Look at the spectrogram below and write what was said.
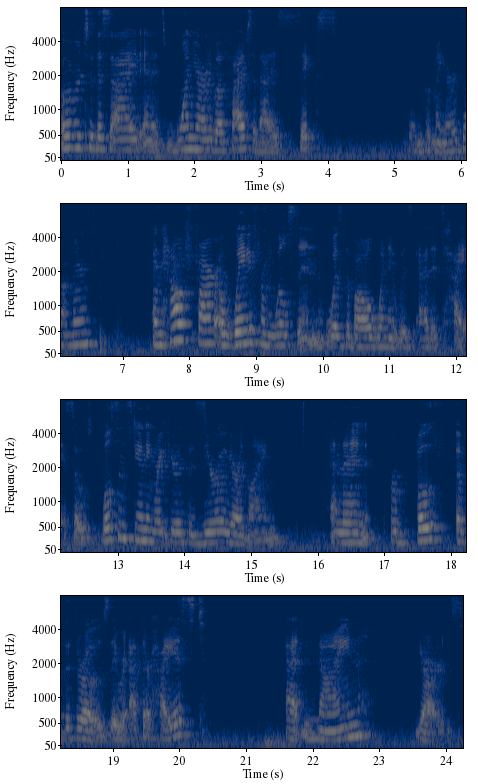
over to the side and it's one yard above five, so that is six. Go ahead and put my yards on there. And how far away from Wilson was the ball when it was at its highest? So Wilson's standing right here at the zero yard line. And then for both of the throws, they were at their highest at nine yards.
